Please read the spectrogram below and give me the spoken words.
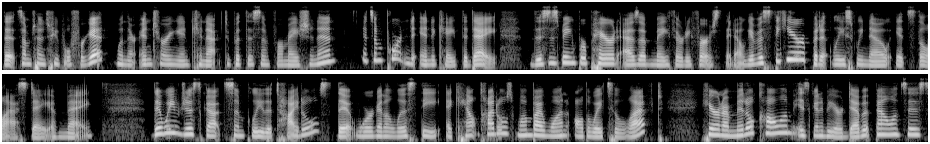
that sometimes people forget when they're entering in connect to put this information in. It's important to indicate the date. This is being prepared as of May 31st. They don't give us the year, but at least we know it's the last day of May. Then we've just got simply the titles that we're going to list the account titles one by one all the way to the left. Here in our middle column is going to be our debit balances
